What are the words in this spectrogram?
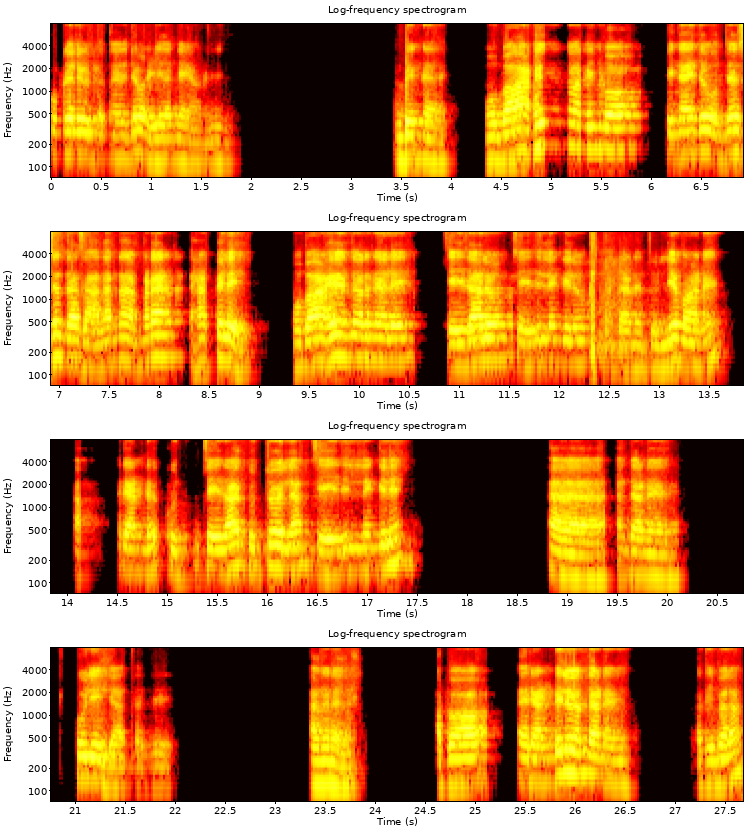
കൂടുതൽ കിട്ടുന്നതിന്റെ വഴി തന്നെയാണ്. പിന്നെ മുബാഹ് എന്ന് പറയുമ്പോ പിന്നെ അതിന്റെ ഉദ്ദേശം എന്താ? സാധാരണ നമ്മുടെ ഹക്കിൽ മുബാഹ എന്ന് പറഞ്ഞാൽ ചെയ്താലും ചെയ്തില്ലെങ്കിലും എന്താണ് തുല്യമാണ്. രണ്ട് ചെയ്താൽ കുറ്റമില്ല ചെയ്തില്ലെങ്കിൽ എന്താണ് കൂലിയില്ലാത്തത്. അങ്ങനല്ലേ? അപ്പോ രണ്ടിലും എന്താണ് പ്രതിഫലം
